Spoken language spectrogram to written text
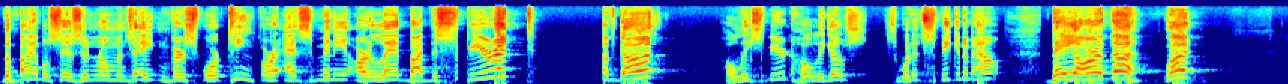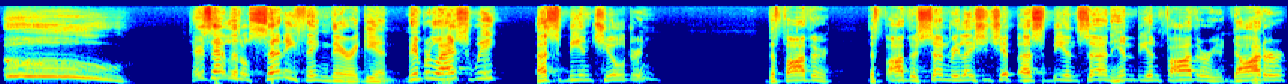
The Bible says in Romans 8 and verse 14, For as many are led by the Spirit of God, Holy Spirit, Holy Ghost, that's what it's speaking about. They are the what? Ooh, there's that little sunny thing there again. Remember last week? Us being children? The father, the father-son relationship, us being son, him being father, daughter,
